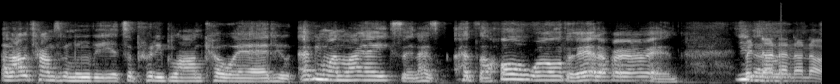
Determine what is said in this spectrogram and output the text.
a lot of times in the movie, it's a pretty blonde co-ed who everyone likes and has has the whole world ahead of her, and you But know, no, no, no, no.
